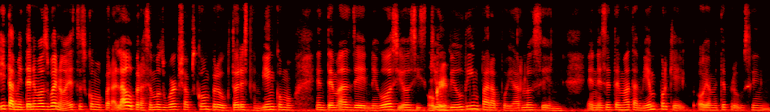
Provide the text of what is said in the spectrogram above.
y también tenemos, bueno, esto es como para lado, pero hacemos workshops con productores también como en temas de negocios y skill building para apoyarlos en, en, ese tema también porque obviamente producen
